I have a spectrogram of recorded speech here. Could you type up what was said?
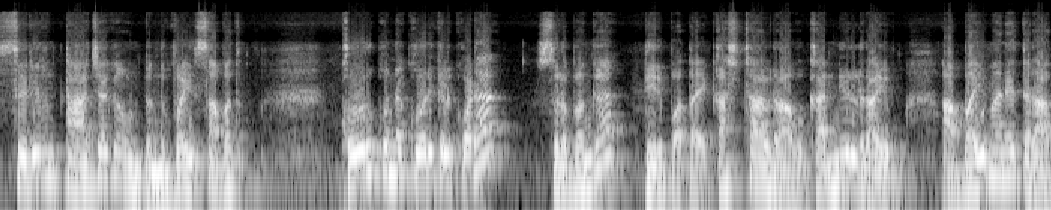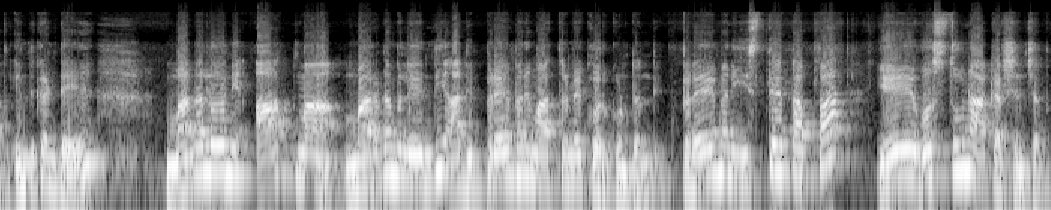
శరీరం తాజాగా ఉంటుంది వయసు అవ్వదు. కోరుకున్న కోరికలు కూడా సులభంగా తీరిపోతాయి. కష్టాలు రావు కన్నీళ్ళు రాయవు ఆ భయం అనేది రాదు. ఎందుకంటే మనలోని ఆత్మ మరణం లేనిది అది ప్రేమని మాత్రమే కోరుకుంటుంది. ప్రేమని ఇస్తే తప్ప ఏ వస్తువును ఆకర్షించదు.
